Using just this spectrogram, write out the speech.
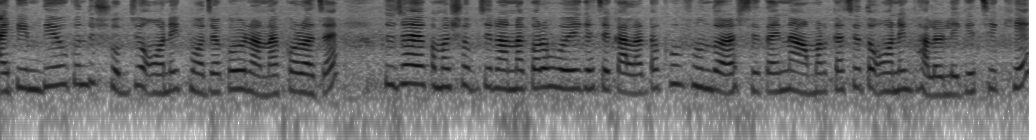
আইটেম দিয়েও কিন্তু সবজি অনেক মজা করে রান্না করা যায়। তো যাই হোক, আমার সবজি রান্না করা হয়ে গেছে, কালারটা খুব সুন্দর আসছে, তাই না? আমার কাছে তো অনেক ভালো লেগেছে খেয়ে।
